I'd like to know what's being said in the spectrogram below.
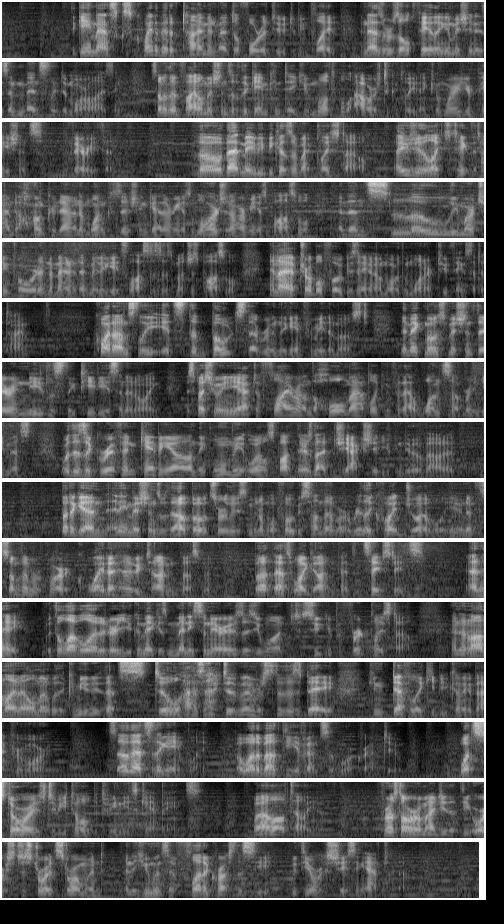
The game asks quite a bit of time and mental fortitude to be played, and as a result failing a mission is immensely demoralizing. Some of the final missions of the game can take you multiple hours to complete and can wear your patience very thin. Though that may be because of my playstyle. I usually like to take the time to hunker down in one position, gathering as large an army as possible, and then slowly marching forward in a manner that mitigates losses as much as possible, and I have trouble focusing on more than one or two things at a time. Quite honestly, it's the boats that ruin the game for me the most. They make most missions therein needlessly tedious and annoying, especially when you have to fly around the whole map looking for that one submarine you missed, or there's a griffin camping out on the only oil spot and there's not jack shit you can do about it. But again, any missions without boats, or at least a minimal focus on them, are really quite enjoyable, even if some of them require quite a heavy time investment. But that's why God invented save states. And hey, with the level editor, you can make as many scenarios as you want to suit your preferred playstyle, and an online element with a community that still has active members to this day can definitely keep you coming back for more. So that's the gameplay. But what about the events of Warcraft 2? What stories to be told between these campaigns? Well, I'll tell you. First, I'll remind you that the orcs destroyed Stormwind, and the humans have fled across the sea, with the orcs chasing after them.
